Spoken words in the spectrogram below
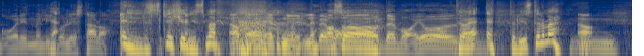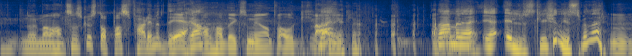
går inn med liv og lyst her, da. Elsker kynisme! ja, det er helt nydelig. Det var Altså, jo, det var jo Det har jeg etterlyst, til og med. Ja. Norman Hansen skulle stoppes. Ferdig med det. Ja. Han hadde ikke så mye annet valg, Nei. egentlig. Nei, men jeg, jeg elsker kynismen der. Mm.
